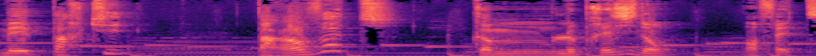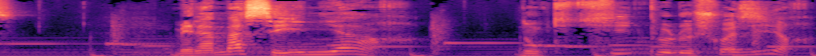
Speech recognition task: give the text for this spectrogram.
Mais par qui? Par un vote Comme le président, en fait. Mais la masse est ignare. Donc qui peut le choisir?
